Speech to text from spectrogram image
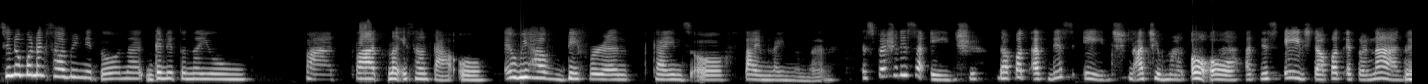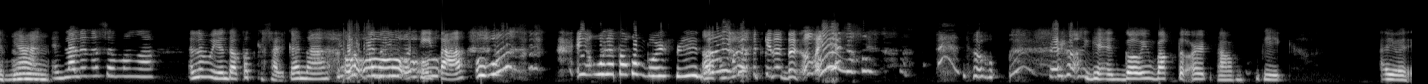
sino ba nagsabi nito na ganito na yung Pat. path ng isang tao? And we have different kinds of timeline naman. Especially sa age. Dapat at this age, na-achieve mo na. Oo. At this age, dapat ito na, ganyan. Mm-mm. And lalo na sa mga, alam mo yun, dapat kasal ka na. Oo, yung oo, mga oo. tita. Oo. eh, ako wala pa akong boyfriend. Oh, malapit ka na doon. Oh, ayan! So, pero again, going back to our topic, ayun,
